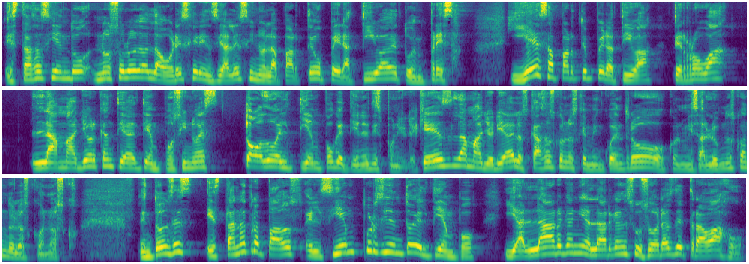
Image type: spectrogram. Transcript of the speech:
estás haciendo no solo las labores gerenciales, sino la parte operativa de tu empresa. Y esa parte operativa te roba la mayor cantidad del tiempo, si no es todo el tiempo que tienes disponible, que es la mayoría de los casos con los que me encuentro con mis alumnos cuando los conozco. Entonces, están atrapados el 100% del tiempo y alargan y alargan sus horas de trabajo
